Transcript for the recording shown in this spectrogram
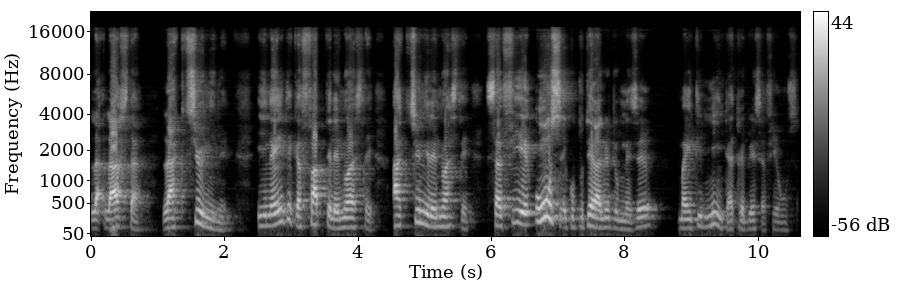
la, la asta, la acțiunile. Înainte ca faptele noastre, acțiunile noastre să fie unse cu puterea lui Dumnezeu, mai întâi mintea trebuie să fie unsă.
